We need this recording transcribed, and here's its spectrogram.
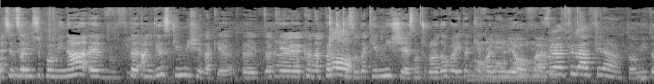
Wiecie co mi przypomina? E, w- Te angielskie misie takie. e, Takie kanapeczki, O. są takie misie, są czekoladowe i takie No, no, waniliowe. no, Fila, fila, fila. To mi to...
